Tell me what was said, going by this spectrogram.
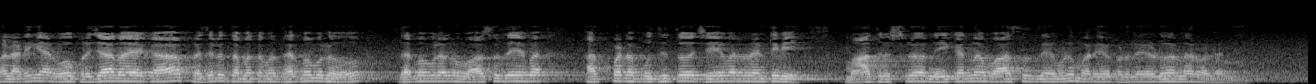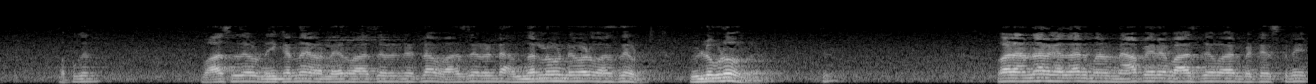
వాళ్ళు అడిగారు ఓ ప్రజానాయక ప్రజలు తమ తమ ధర్మములు ధర్మములను వాసుదేవ అర్పణ బుద్ధితో చేయవలనంటివి. మా దృష్టిలో నీకన్నా వాసుదేవుడు మరి ఒకడు లేడు అన్నారు వాళ్ళండి తప్పు కదా. వాసుదేవుడు నీకన్నా ఎవరు లేరు? వాసుదేవుడు అంటే ఎట్లా? వాసుదేవుడు అంటే అందరిలో ఉండేవాడు వాసుదేవుడు. వీళ్ళు కూడా ఉన్నాడు వాడు అన్నారు కదా అని మనం నా పేరే వాసుదేవు అని పెట్టేసుకుని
